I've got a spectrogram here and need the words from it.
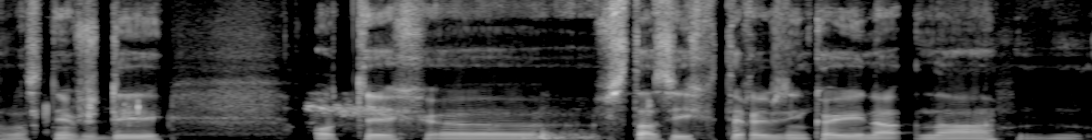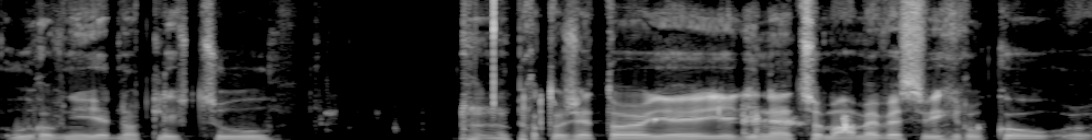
vlastně vždy o těch eh, vztazích, které vznikají na, na úrovni jednotlivců, protože to je jediné, co máme ve svých rukou.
